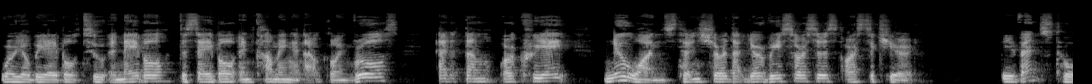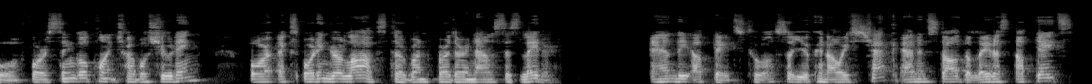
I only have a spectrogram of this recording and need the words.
where you'll be able to enable, disable incoming and outgoing rules, edit them, or create new ones to ensure that your resources are secured Events tool for single point troubleshooting or exporting your logs to run further analysis later. And the Updates tool so you can always check and install the latest updates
